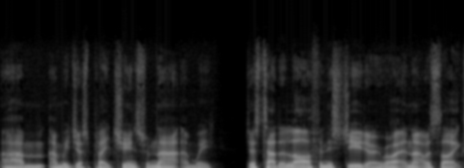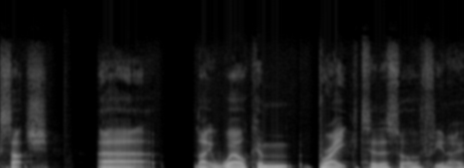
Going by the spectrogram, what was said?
um, and we just played tunes from that, and we just had a laugh in the studio, right? And that was like such uh, like welcome break to the sort of you know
